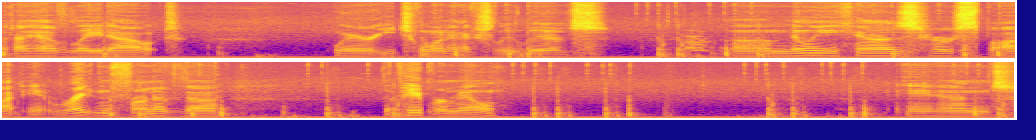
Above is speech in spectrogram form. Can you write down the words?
that I have laid out where each one actually lives. Uh, Millie has her spot in, right in front of the, the paper mill. And...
